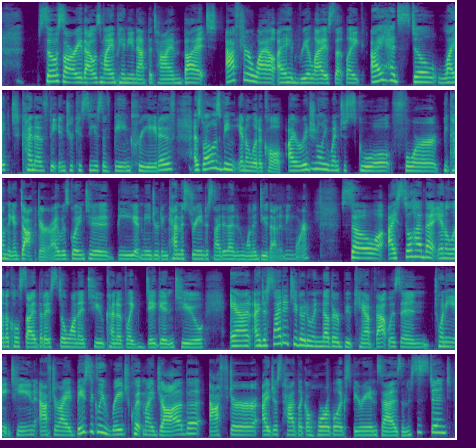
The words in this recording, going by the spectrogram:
So sorry, that was my opinion at the time, but after a while, I had realized that like I had still liked kind of the intricacies of being creative as well as being analytical. I originally went to school for becoming a doctor. I was going to be majored in chemistry and decided I didn't want to do that anymore. So I still had that analytical side that I still wanted to kind of like dig into. And I decided to go to another boot camp. That was in 2018 after I had basically rage quit my job after I just had like a horrible experience as an an assistant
